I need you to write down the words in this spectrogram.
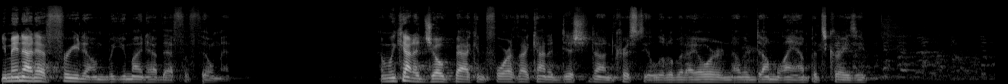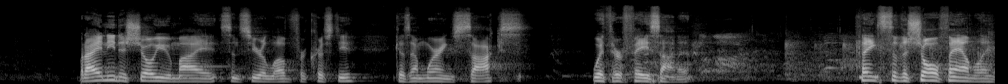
You may not have freedom, but you might have that fulfillment. And we kind of joked back and forth. I kind of dished it on Christy a little bit. I ordered another dumb lamp. It's crazy. But I need to show you my sincere love for Christy because I'm wearing socks with her face on it. Thanks to the Scholl family.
